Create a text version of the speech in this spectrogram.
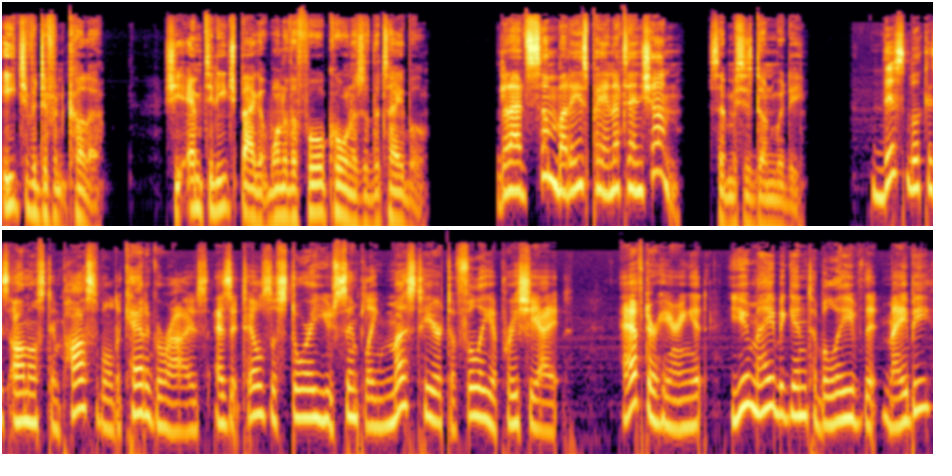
each of a different colour. She emptied each bag at one of the four corners of the table. Glad somebody's paying attention, said Mrs. Dunwoody. This book is almost impossible to categorize as it tells a story you simply must hear to fully appreciate. After hearing it, you may begin to believe that maybe,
